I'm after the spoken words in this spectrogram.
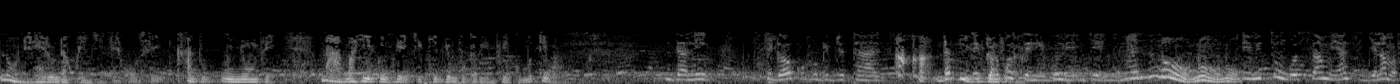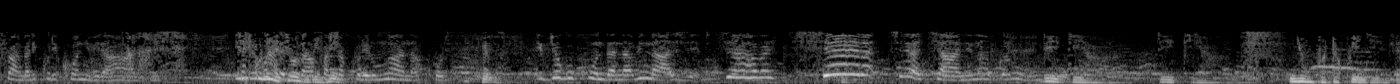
None rero ndakwinginze rwose kandi unyumve. Ni amahirwe nkwereke ko ibyo mvuga bimvuye ku mutima. Dani sigaho kuvuga ibyo utazi. Ah, ndabizi ibyo mvuga. rwose nigumire njyenyine. No no no imitungo samu yansigiye n'amafaranga ari kuri konti birahagije. Ariko nta kibazo bizamfasha binteye. kurera umwana kure. Ibyo gukundana binaje byaba kera kera cyane ntabwo ari ubu. Ngubu lidiya lidiya nyumva ndakwinginze.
